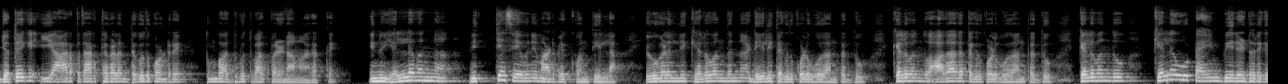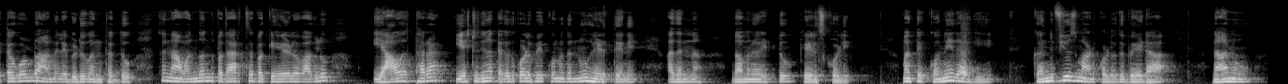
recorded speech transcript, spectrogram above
ಜೊತೆಗೆ ಈ ಆಹಾರ ಪದಾರ್ಥಗಳನ್ನು ತೆಗೆದುಕೊಂಡ್ರೆ ತುಂಬ ಅದ್ಭುತವಾಗಿ ಪರಿಣಾಮ ಆಗುತ್ತೆ. ಇನ್ನು ಎಲ್ಲವನ್ನ ನಿತ್ಯ ಸೇವನೆ ಮಾಡಬೇಕು ಅಂತಿಲ್ಲ. ಇವುಗಳಲ್ಲಿ ಕೆಲವೊಂದನ್ನು ಡೈಲಿ ತೆಗೆದುಕೊಳ್ಬೋದಂಥದ್ದು ಕೆಲವೊಂದು ಆಗಾಗ ತೆಗೆದುಕೊಳ್ಬೋದಂಥದ್ದು ಕೆಲವೊಂದು ಕೆಲವು ಟೈಮ್ ಪೀರಿಯಡ್ವರೆಗೆ ತಗೊಂಡು ಆಮೇಲೆ ಬಿಡುವಂಥದ್ದು. ಸೊ ನಾವು ಒಂದೊಂದು ಪದಾರ್ಥದ ಬಗ್ಗೆ ಹೇಳುವಾಗಲೂ ಯಾವ ಥರ ಎಷ್ಟು ದಿನ ತೆಗೆದುಕೊಳ್ಬೇಕು ಅನ್ನೋದನ್ನು ಹೇಳ್ತೇನೆ. ಅದನ್ನು ಗಮನ ಇಟ್ಟು ಕೇಳಿಸ್ಕೊಳ್ಳಿ. ಮತ್ತು ಕೊನೆಯದಾಗಿ ಕನ್ಫ್ಯೂಸ್ ಮಾಡಿಕೊಳ್ಳೋದು ಬೇಡ. ನಾನು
